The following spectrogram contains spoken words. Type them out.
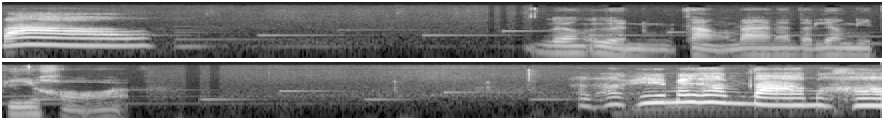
เปล่า เรื่องอื่นสั่งได้นะ แต่เรื่องนี้พี่ขออะแต่ถ้าพี่ไม่ทำตามเขา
